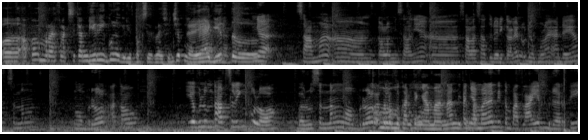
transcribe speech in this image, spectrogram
eh, apa merefleksikan diri gue lagi di toxic relationship nggak ya? Gitu. Enggak sama em, kalau misalnya eh, salah satu dari kalian udah mulai ada yang seneng ngobrol atau ya belum tahap selingkuh loh. Baru seneng ngobrol Kok atau menemukan kenyamanan di tempat- kenyamanan di tempat lain berarti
